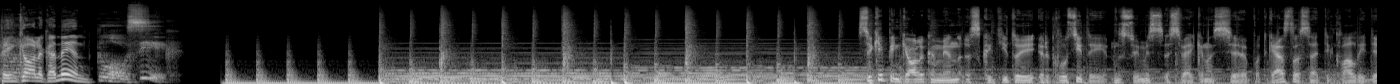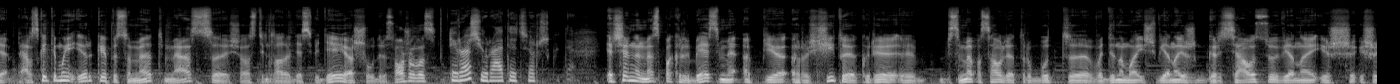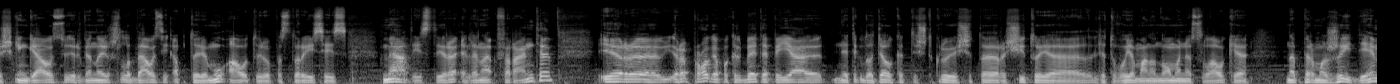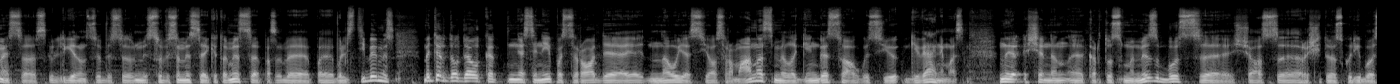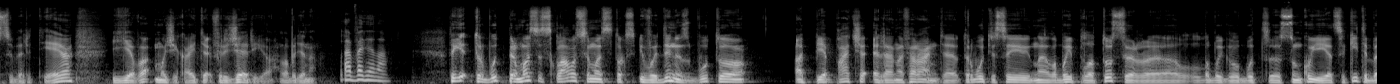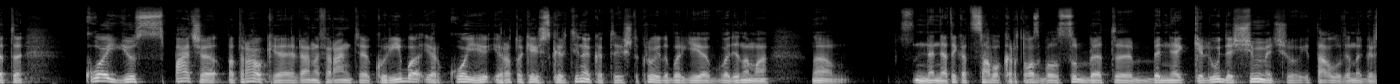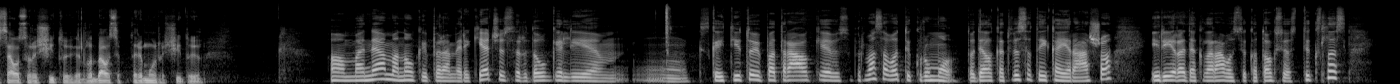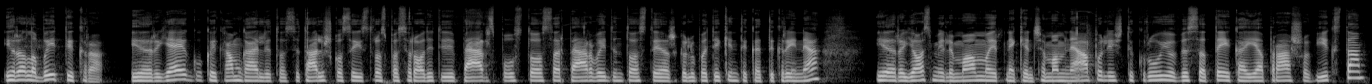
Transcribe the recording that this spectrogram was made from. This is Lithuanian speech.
15 min klausyk. Sveiki, 15 min skaitytojai ir klausytojai. Su jumis sveikinasi podcastas, tinklalaidė perskaitimai ir kaip visuomet mes šios tinklalaidės vedėjai, aš Audris Ožalas. Ir aš Juratė Čerškutė. Ir šiandien mes pakalbėsime apie rašytoją, kuri e, visame pasaulyje turbūt e, vadinama iš viena iš garsiausių, viena iš išaiškingiausių ir viena iš labiausiai aptariamų autorių pastaraisiais metais. Tai yra Elena Ferrante. Ir e, yra proga pakalbėti apie ją ne tik todėl, kad iš tikrųjų šita rašytoja Lietuvoje, mano nuomonė, sulaukė na, per mažai dėmesio, lyginant su visomis, su visomis kitomis pas, valstybėmis, bet ir todėl, kad neseniai pasirodė naujas jos romanas Melagingas suaugusiųjų gyvenimas. Na ir šiandien e, kartu su mumis bus e, šios rašytojos kūrybos vertėja Jėva Mažikaitė Fridžerijo. Labadiena. Labadiena. Taigi, turbūt pirmasis klausimas toks įvadinis būtų, apie pačią Eleną Ferrantę. Turbūt jisai na, labai platus ir e, labai galbūt sunku jį atsakyti, bet e, kuo jūs pačią patraukė Elena Ferrantė kūryba ir kuo ji yra tokia išskirtinė, kad iš tikrųjų dabar jie vadinama, na, ne, ne tai, kad savo kartos balsu, bet e, be ne kelių dešimtmečių italų viena garsiausių rašytojų ir labiausiai aptariamų rašytojų. Mane, manau, kaip ir amerikiečius ir daugelį mm, skaitytojų patraukė visų pirma savo tikrumu, todėl kad visa tai, ką įrašo ir yra deklaravusi, kad toks jos tikslas, yra labai tikra. Ir jeigu kai kam gali tos itališkos aistros pasirodyti perspaustos ar pervaidintos, tai aš galiu patikinti, kad tikrai ne. Uh, ir jos mylimam ir nekenčiamam Neapolį iš tikrųjų visa tai, ką jie prašo, vyksta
